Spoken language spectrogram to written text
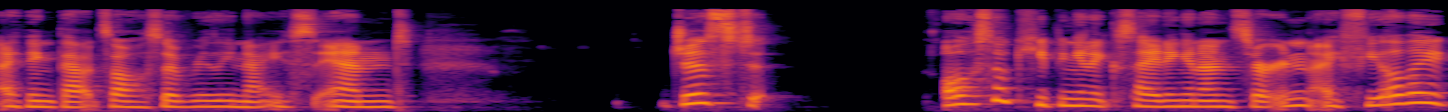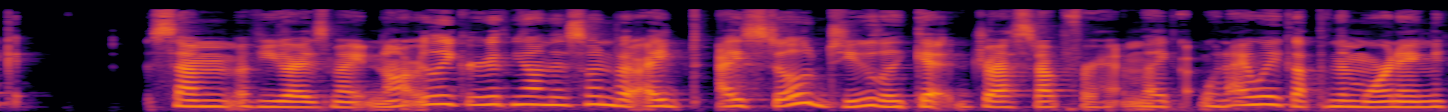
I think that's also really nice. And just also keeping it exciting and uncertain. I feel like some of you guys might not really agree with me on this one, but I I still do like get dressed up for him. Like when I wake up in the morning,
